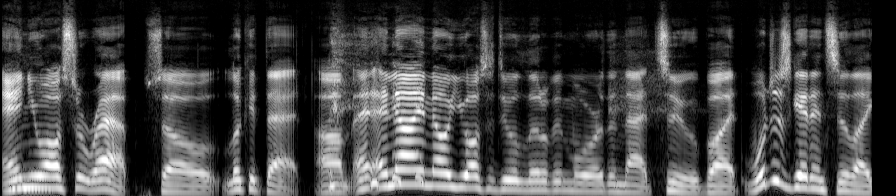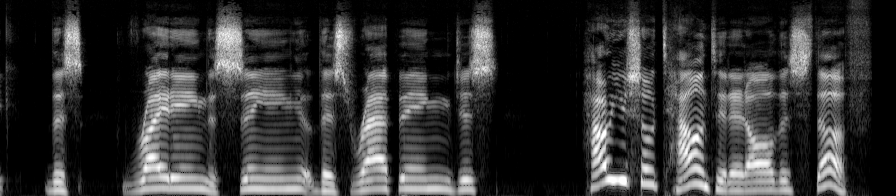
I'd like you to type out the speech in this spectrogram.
And you Mhm. also rap, so look at that. Um, and, and I know you also do a little bit more than that too. But we'll just get into like this writing, the singing, this rapping. Just how are you so talented at all this stuff?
